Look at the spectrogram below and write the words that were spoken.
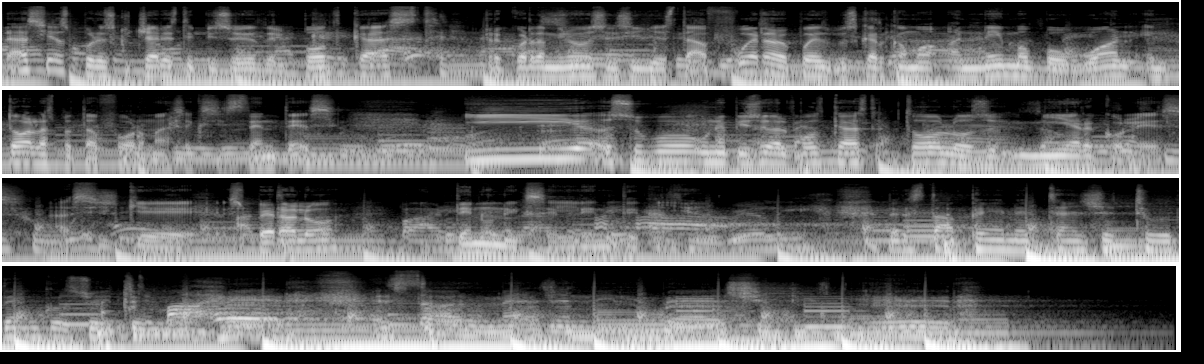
Gracias por escuchar este episodio del podcast. Recuerda mi nuevo sencillo está afuera, lo puedes buscar como Unnameable One en todas las plataformas existentes. Y subo un episodio del podcast todos los miércoles, así que espéralo. Ten un excelente día. Then I stop paying attention to them, go straight to my head and start imagining that shit gives me head.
